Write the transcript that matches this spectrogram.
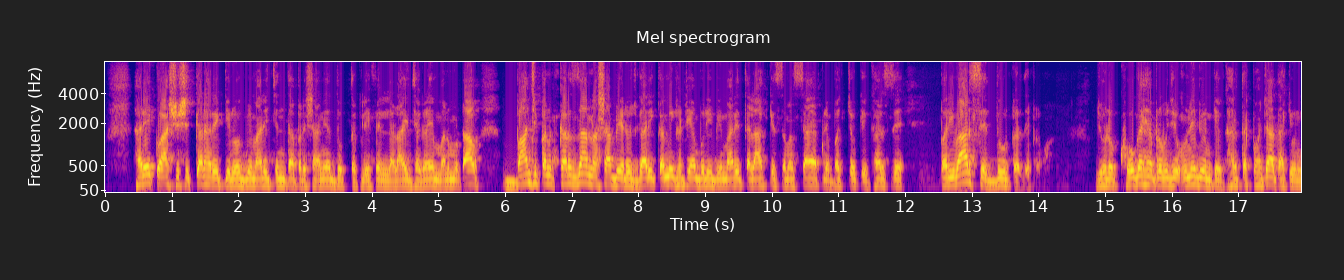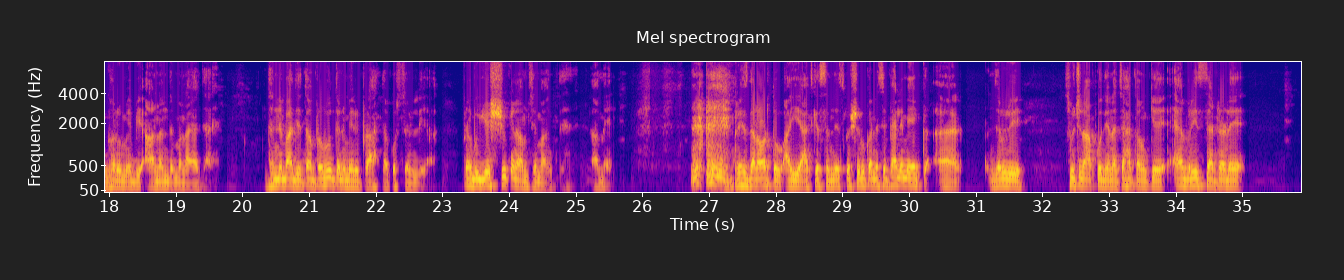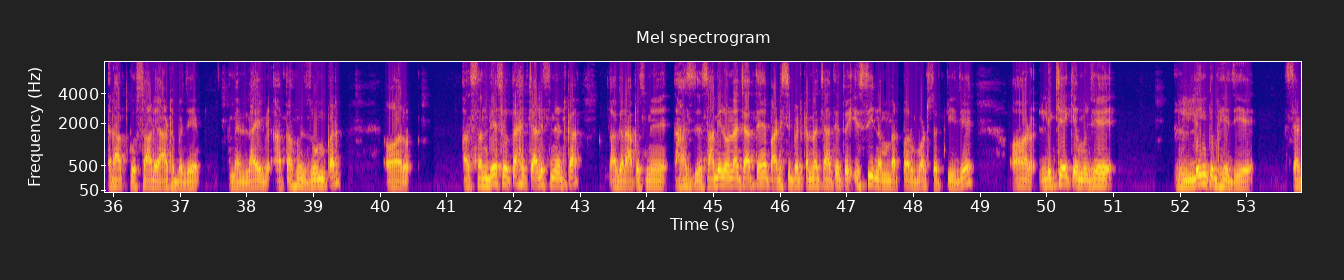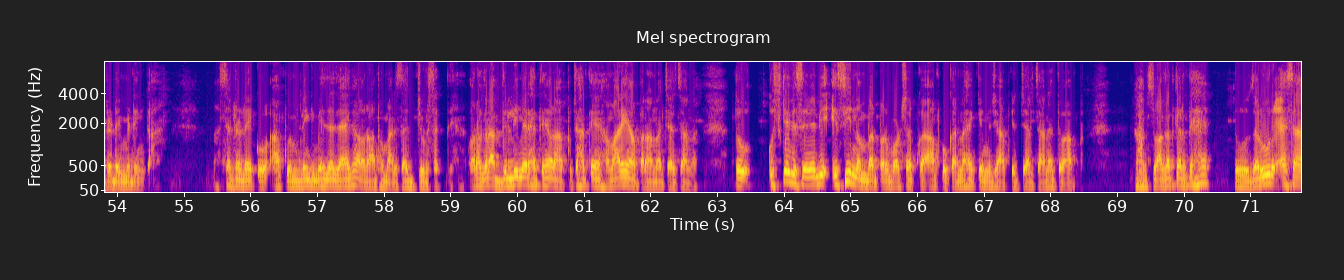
हर एक को आशीषित कर, हर एक की रोग, बीमारी, चिंता, परेशानियाँ, दुख, तकलीफें, लड़ाई, झगड़े, मनमुटाव, बांझपन, कर्जा, नशा, बेरोजगारी, कमी, घटिया, बुरी, बीमारी, तलाक की समस्याएँ अपने बच्चों के घर से, परिवार से दूर कर दे प्रभु। जो लोग खो गए हैं प्रभु जी, उन्हें भी उनके घर तक पहुँचा ताकि उन घरों में भी आनंद मनाया जाए। धन्यवाद देता हूँ प्रभु, तेने मेरी प्रार्थना को सुन लिया। प्रभु यीशु के नाम से मांगते हैं। आमीन। प्रेस द लॉर्ड तो आइए आज के संदेश को शुरू करने से पहले मैं एक ज़रूरी सूचना आपको देना चाहता हूँ कि एवरी सैटरडे रात को साढ़े आठ बजे मैं लाइव आता हूँ जूम पर और संदेश होता है चालीस मिनट का। अगर आप उसमें शामिल होना चाहते हैं पार्टिसिपेट करना चाहते हैं तो इसी नंबर पर व्हाट्सएप कीजिए और लिखिए कि मुझे लिंक भेजिए सैटरडे मीटिंग का। सैटरडे को आपको लिंक भेजा जाएगा और आप हमारे साथ जुड़ सकते हैं। और अगर आप दिल्ली में रहते हैं और आप चाहते हैं हमारे यहाँ पर आना चर्च आना तो उसके विषय में भी इसी नंबर पर व्हाट्सएप का आपको करना है कि मुझे आपके चर्च आना है तो आप का हम स्वागत करते हैं। तो ज़रूर ऐसा,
